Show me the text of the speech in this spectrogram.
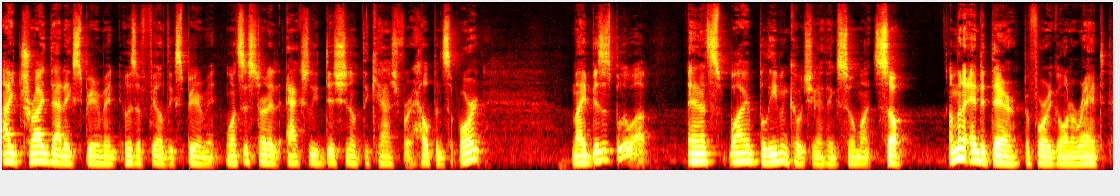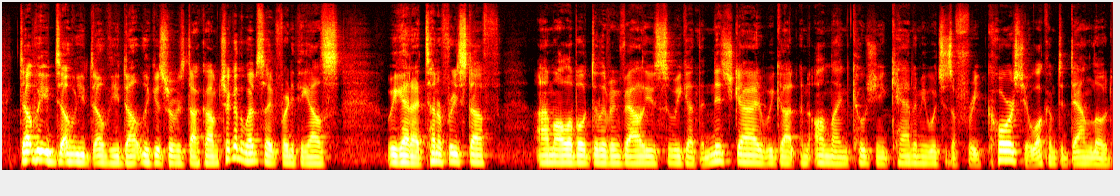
I tried that experiment. It was a failed experiment. Once I started actually dishing out the cash for help and support, my business blew up. And that's why I believe in coaching, I think, so much. So I'm going to end it there before I go on a rant. www.lucasrubix.com. Check out the website for anything else. We got a ton of free stuff. I'm all about delivering value. So we got the niche guide. We got an online coaching academy, which is a free course. You're welcome to download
